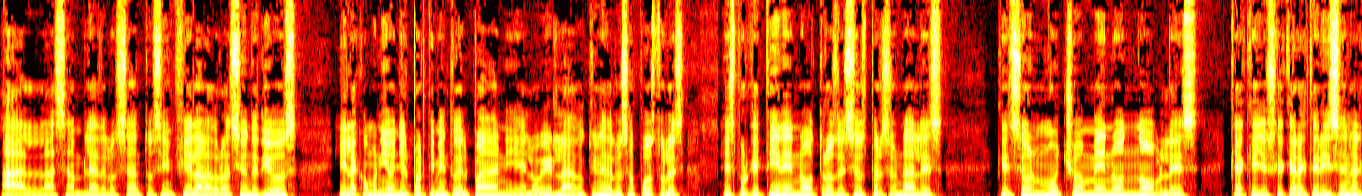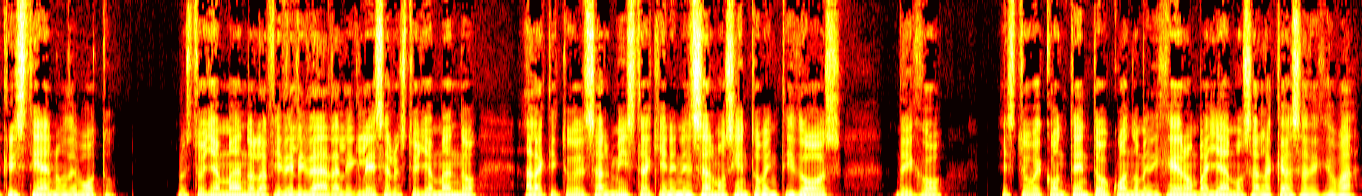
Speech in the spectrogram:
a la asamblea de los santos, infiel a la adoración de Dios y la comunión y el partimiento del pan y el oír la doctrina de los apóstoles, es porque tienen otros deseos personales que son mucho menos nobles que aquellos que caracterizan al cristiano devoto. Lo estoy llamando a la fidelidad a la iglesia, lo estoy llamando a la actitud del salmista, quien en el Salmo 122 dijo, Estuve contento cuando me dijeron vayamos a la casa de Jehová.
